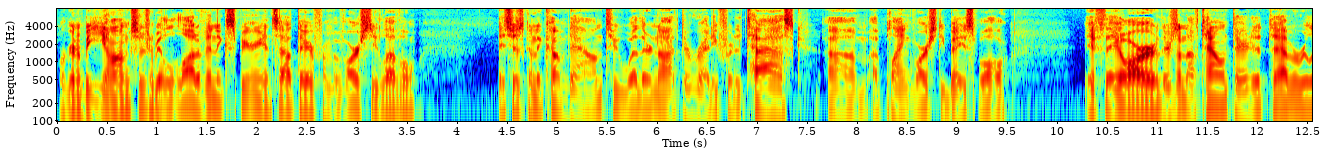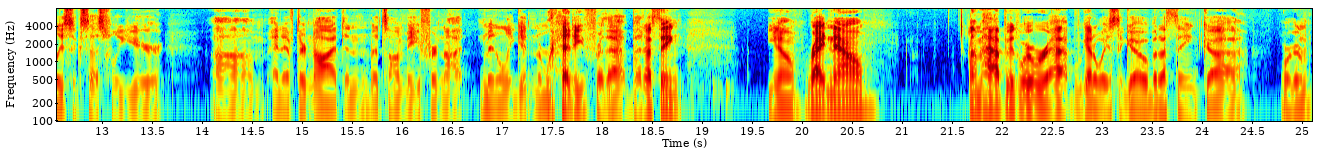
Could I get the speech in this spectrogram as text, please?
We're going to be young, so there's going to be a lot of inexperience out there from a varsity level. It's just going to come down to whether or not they're ready for the task um, of playing varsity baseball. If they are, there's enough talent there to, to have a really successful year. Um, and if they're not, then that's on me for not mentally getting them ready for that. But I think, you know, right now, I'm happy with where we're at. We've got a ways to go, but I think uh, we're going to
